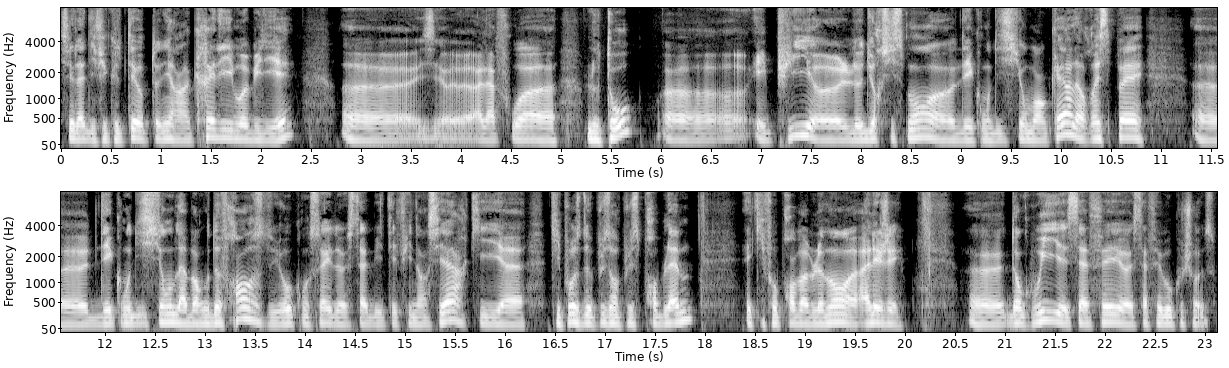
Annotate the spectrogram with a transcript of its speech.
c'est la difficulté à obtenir un crédit immobilier, euh, à la fois le taux, euh, et puis euh, le durcissement euh, des conditions bancaires, le respect des conditions de la Banque de France, du Haut Conseil de stabilité financière, qui, qui posent de plus en plus de problèmes et qu'il faut probablement alléger. Euh, donc oui, ça fait euh, ça fait beaucoup de choses.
